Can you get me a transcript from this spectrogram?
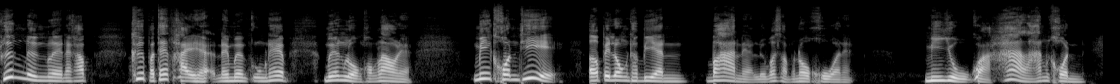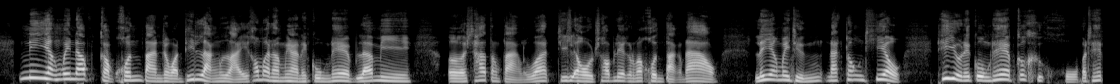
ครึ่งหนึ่งเลยนะครับ คือประเทศไทยเนี่ยในเมืองกรุงเทพเมืองหลวงของเราเนี่ยมีคนที่เออไปลงทะเบียนบ้านเนี่ยหรือว่าสัมมโนครัวเนี่ยมีอยู่กว่า 5 ล้านคน นี่ยังไม่นับกับคนต่างจังหวัดที่หลั่งไหลเข้ามาทำงานในกรุงเทพ แล้วมีเออชาติต่างๆ หรือว่าที่เราชอบเรียกกันว่าคนต่างด้าว และยังไม่ถึงนักท่องเที่ยวที่อยู่ในกรุงเทพก็คือโหประเทศ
